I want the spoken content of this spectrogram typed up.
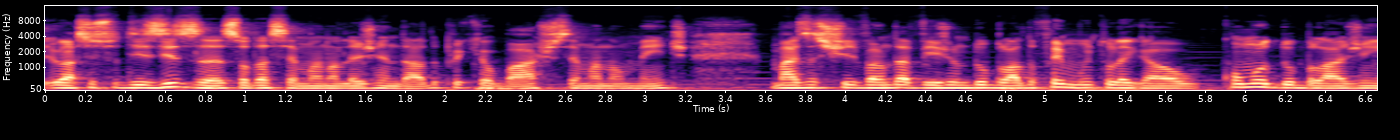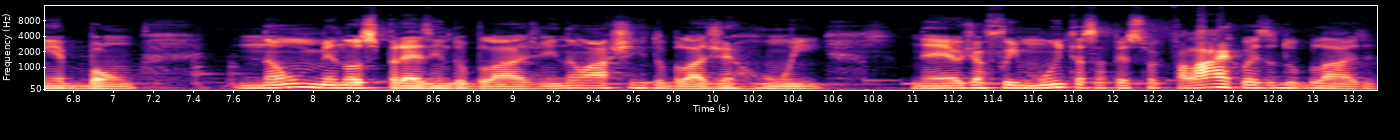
eu assisto This Is Us toda semana legendado, porque eu baixo semanalmente, mas assistir WandaVision dublado foi muito legal. Como a dublagem é bom, não menosprezem dublagem, não achem que dublagem é ruim, né? Eu já fui muito essa pessoa que fala, ah, é coisa dublada.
